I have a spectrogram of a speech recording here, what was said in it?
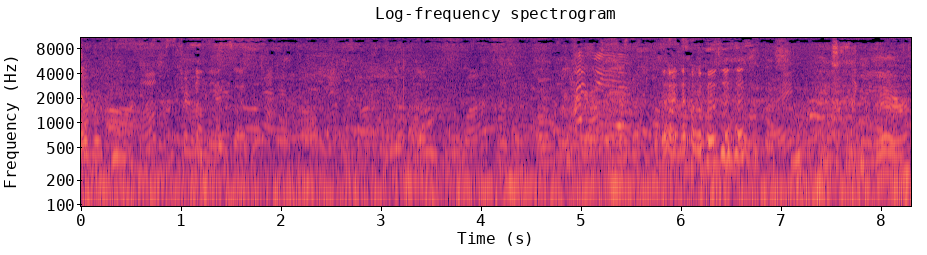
Turn on the inside. There.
